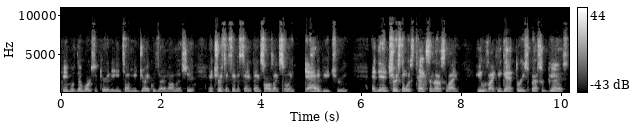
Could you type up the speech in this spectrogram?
people that work security, he told me Drake was there and all that shit. And Tristan said the same thing. So I was like, so it gotta be true. And then Tristan was texting us like he was like he got three special guests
